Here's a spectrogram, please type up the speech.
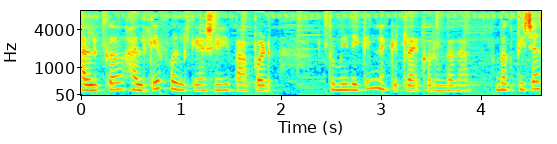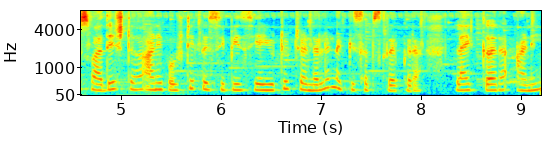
हलकं हलके फुलके असे हे पापड. तुम्ही देखील नक्की ट्राय करून बघा. भक्तीच्या स्वादिष्ट आणि पौष्टिक रेसिपीज या यूट्यूब चॅनलला नक्की सबस्क्राईब करा. लाईक करा आणि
